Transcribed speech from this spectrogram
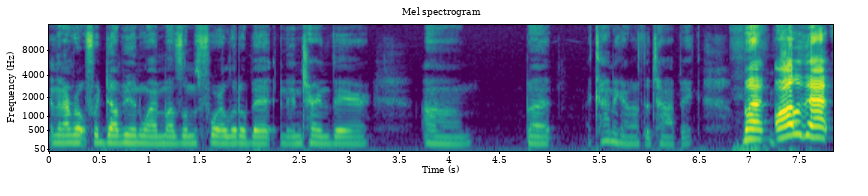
And then I wrote for WNY Muslims for a little bit and interned there. Um, but I kind of got off the topic. But all of that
